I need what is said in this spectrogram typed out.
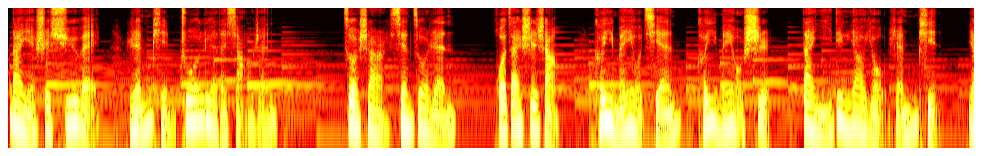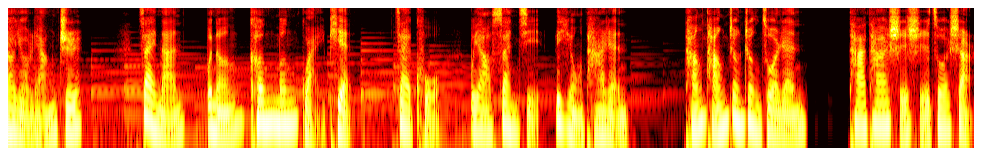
那也是虚伪、人品拙劣的小人。做事儿先做人，活在世上，可以没有钱，可以没有势。但一定要有人品，要有良知。再难不能坑蒙拐骗，再苦不要算计利用他人。堂堂正正做人，踏踏实实做事儿，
